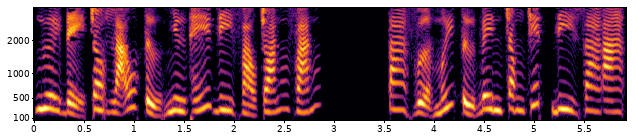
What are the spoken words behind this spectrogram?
Ngươi để cho lão tử như thế đi vào choáng váng. Ta vừa mới từ bên trong chết đi ra a.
